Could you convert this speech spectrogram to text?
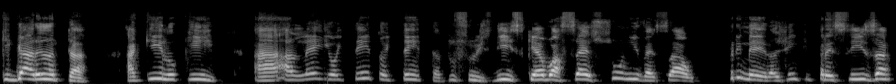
que garanta aquilo que a, a Lei 8080 do SUS diz, que é o acesso universal. Primeiro, a gente precisa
